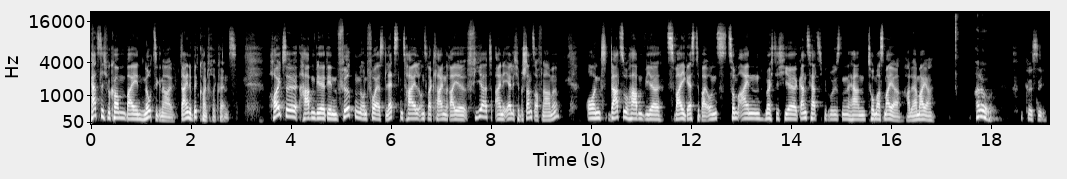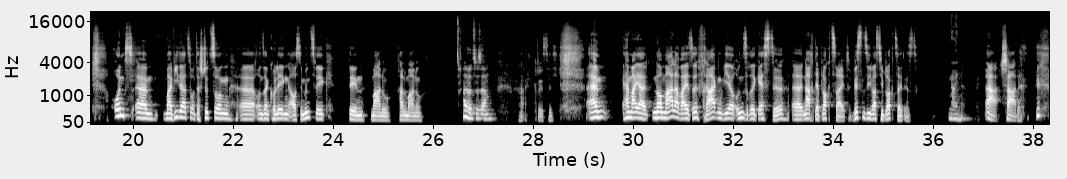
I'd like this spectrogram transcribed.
Herzlich willkommen bei Notesignal, deine Bitcoin-Frequenz. Heute haben wir den vierten und vorerst letzten Teil unserer kleinen Reihe Fiat, eine ehrliche Bestandsaufnahme. Und dazu haben wir zwei Gäste bei uns. Zum einen möchte ich hier ganz herzlich begrüßen Herrn Thomas Meyer. Hallo, Herr Meyer. Hallo. Grüß Sie. Und ähm, mal wieder zur Unterstützung äh, unseren Kollegen aus dem Münzweg, den Manu. Hallo, Manu. Hallo zusammen. Ha, grüß dich. Ähm, Herr Mayer, normalerweise fragen wir unsere Gäste äh, nach der Blockzeit. Wissen Sie, was die Blockzeit ist? Nein. Ah, schade.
